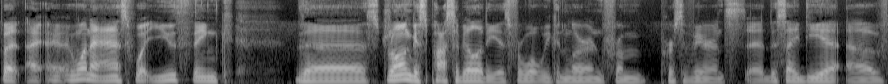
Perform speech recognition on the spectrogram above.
but I, I want to ask what you think the strongest possibility is for what we can learn from perseverance. Uh, this idea of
